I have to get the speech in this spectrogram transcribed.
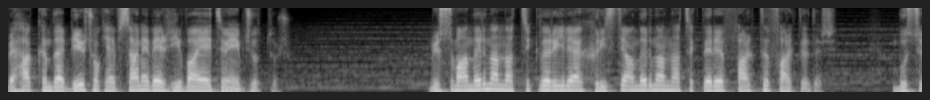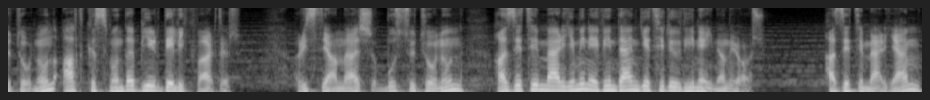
ve hakkında birçok efsane ve rivayet mevcuttur. Müslümanların anlattıklarıyla Hristiyanların anlattıkları farklı farklıdır. Bu sütunun alt kısmında bir delik vardır. Hristiyanlar bu sütunun Hz. Meryem'in evinden getirildiğine inanıyor. Hz. Meryem,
